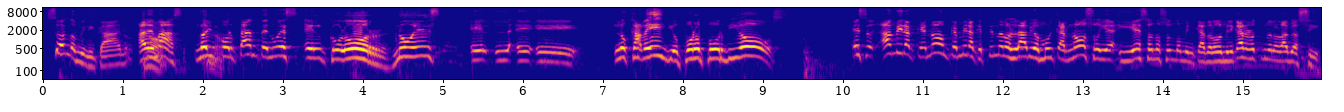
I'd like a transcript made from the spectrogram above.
Son dominicanos. Además, lo importante no es el color, no es el, eh, eh, los cabellos, pero por Dios. Eso, ah, mira que no, que mira que tienen los labios muy carnosos y, eso no son dominicanos. Los dominicanos no tienen los labios así.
